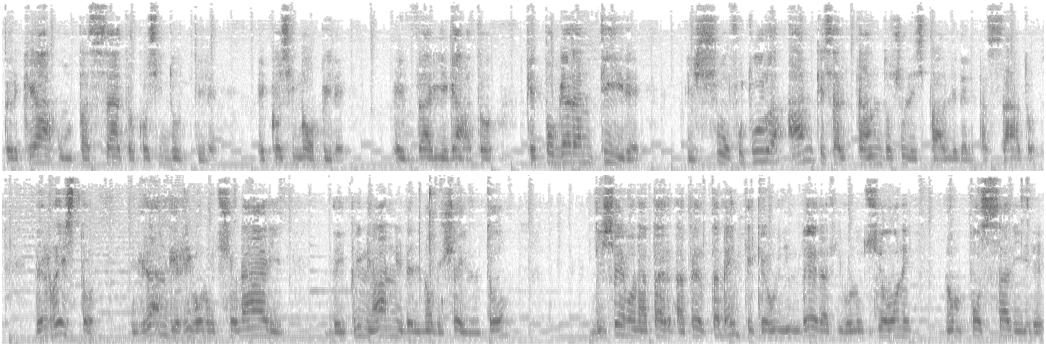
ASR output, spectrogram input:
perché ha un passato così duttile e così mobile e variegato che può garantire il suo futuro anche saltando sulle spalle del passato. Del resto i grandi rivoluzionari dei primi anni del Novecento dicevano apertamente che ogni rivoluzione non può salire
